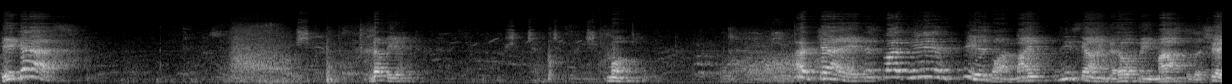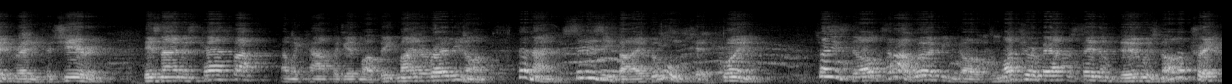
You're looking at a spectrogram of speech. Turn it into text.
Here, Cass! Get. Come on. Okay, this bloke here, he is my mate, and he's going to help me muster the sheep ready for shearing. His name is Casper, and we can't forget my big mate I rode in on. Her name is Susie Babe, the woolshed queen. These dogs are working dogs, and what you're about to see them do is not a trick,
